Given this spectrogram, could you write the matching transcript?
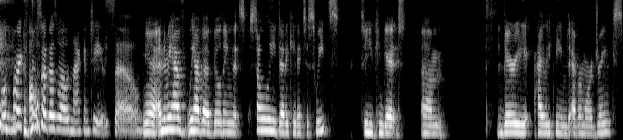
Pulled pork also goes well with mac and cheese. So Yeah, and then we have we have a building that's solely dedicated to sweets. So you can get um, very highly themed Evermore drinks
